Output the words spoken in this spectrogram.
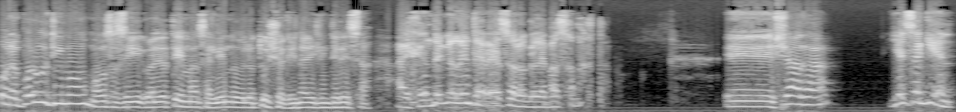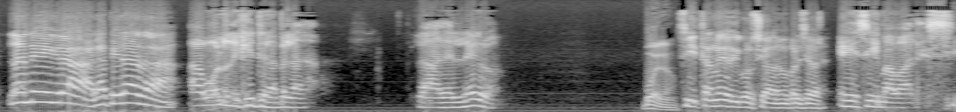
Bueno, por último, vamos a seguir con el tema, saliendo de lo tuyo que a nadie le interesa. Hay gente que le interesa lo que le pasa a Marta. Eh, Yada, ¿Y esa quién? la negra, la pelada. Ah, vos lo dijiste, la pelada. La del negro. Bueno, Sí, está medio divorciado, me parece ahora. Eh, sí, más vale. Sí,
